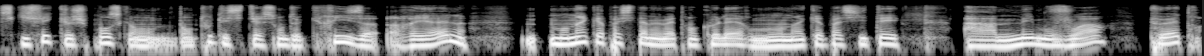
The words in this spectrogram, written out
Ce qui fait que je pense que dans toutes les situations de crise réelle, mon incapacité à me mettre en colère, mon incapacité à m'émouvoir peut être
